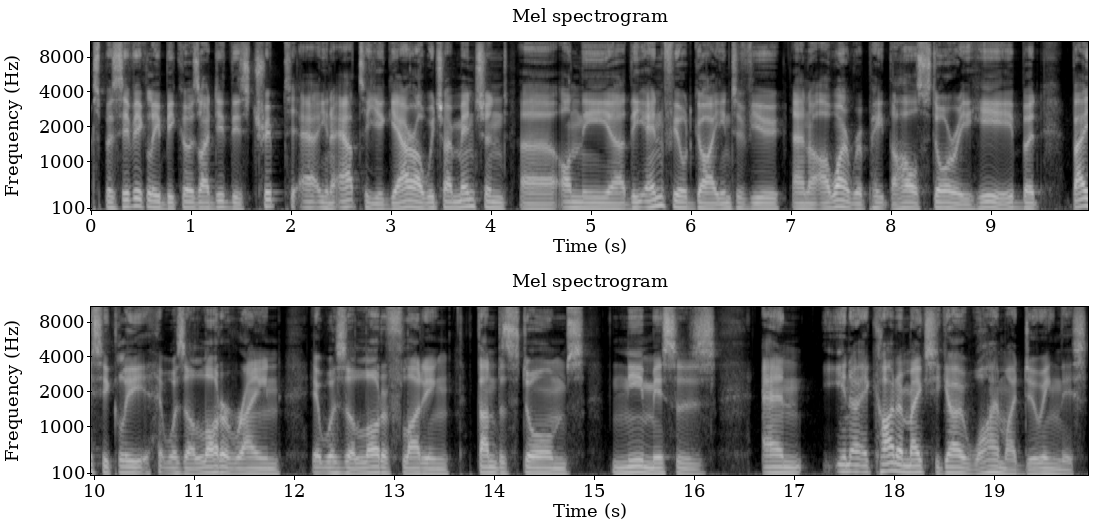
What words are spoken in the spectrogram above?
specifically because I did this trip to, uh, you know out to Yagara, which I mentioned uh, on the uh, the Enfield guy interview, and I won't repeat the whole story here, but basically it was a lot of rain, it was a lot of flooding, thunderstorms, near misses, and you know it kind of makes you go, why am I doing this?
